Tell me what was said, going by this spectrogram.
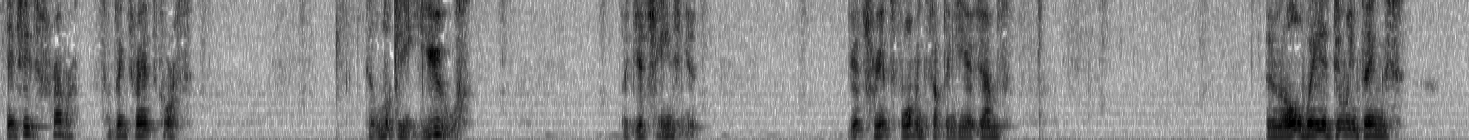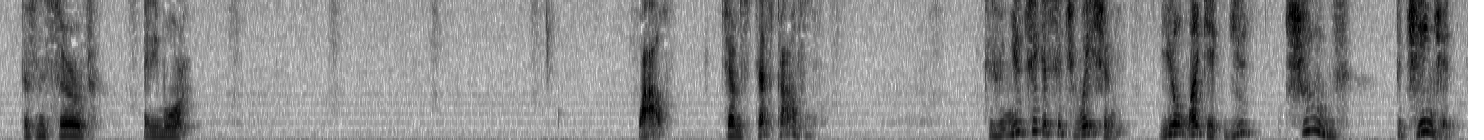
And it changes forever. Something's ran its course. They're looking at you like you're changing it. You're transforming something here, Gems. And an old way of doing things doesn't serve anymore. Wow. Gems, that's powerful. Because when you take a situation, you don't like it, you choose to change it.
